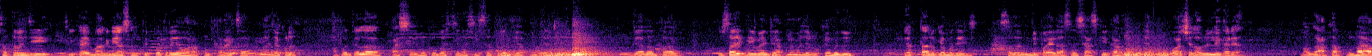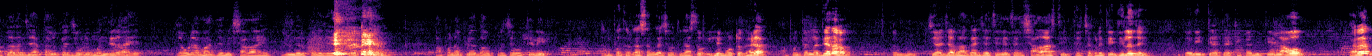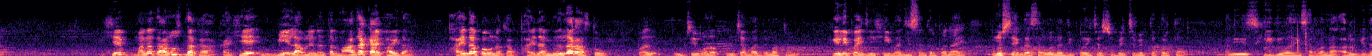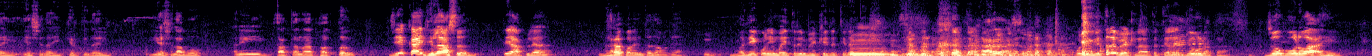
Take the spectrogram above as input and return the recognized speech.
सतरंजीची काही मागणी असेल ते पत्र यावर आपण करायचं माझ्याकडं. आपण त्याला पाचशे लोक बसतील अशी सतरंजी आपण त्या ठिकाणी त्यानंतर दुसरा एक इव्हेंट आहे आपल्या माझ्या डोक्यामध्ये. या तालुक्यामध्ये सगळं तुम्ही पाहिलं असेल शासकीय कार्यालयामध्ये आपण वॉच लावलेले गाड्या. मग आता पुन्हा आपल्याला ज्या तालुक्यात जेवढे मंदिरं आहेत जेवढ्या माध्यमिक शाळा आहेत ज्युनियर कॉलेज आहेत त्या ठिकाणी आपण आपल्या गावकरीच्या वतीने आणि पत्रकार संघाच्या वतीने असं हे मोठं घड्याळ आपण त्यांना देणार आहोत. तर ज्या ज्या भागात ज्याच्या ज्याच्या शाळा असतील त्याच्याकडे ते दिलं जाईल. त्यांनी त्या त्या ठिकाणी ते लावावं. कारण हे मनात आणूच नका. का हे मी लावल्यानंतर माझा काय फायदा? फायदा पाहू नका. फायदा मिळणार असतो. पण तुमची ओळख तुमच्या माध्यमातून केली पाहिजे ही माझी संकल्पना आहे. पुनश्च एकदा सर्वांना दीपावलीच्या शुभेच्छा व्यक्त करतो. आणि ही दिवाळी सर्वांना आरोग्यदायी यशदायी कीर्तिदायी यश लाभो. आणि जाताना फक्त जे काय दिलं असेल ते आपल्या घरापर्यंत जाऊ द्या. मध्ये कोणी मैत्रीण भेटली तर तिला देऊ नका. कारण कोणी मित्र भेटला तर त्याला देऊ नका. जो गोडवा आहे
